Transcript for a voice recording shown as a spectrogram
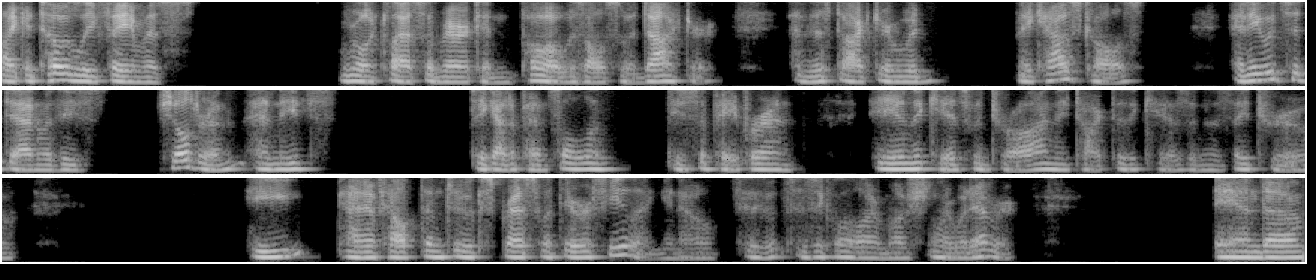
like a totally famous world class American poet was also a doctor, and this doctor would make house calls, and he would sit down with these children, and he'd take out a pencil and piece of paper, and he and the kids would draw, and they talked to the kids, and as they drew, he kind of helped them to express what they were feeling, you know, physical or emotional or whatever. And uh,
